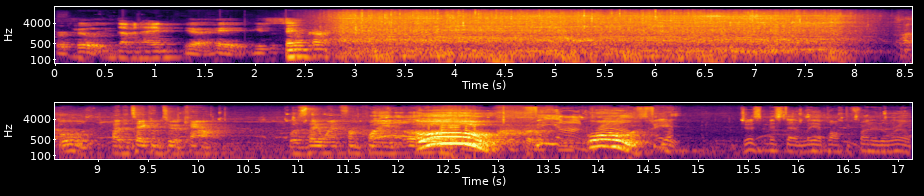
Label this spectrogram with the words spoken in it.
for Philly. Devin Hayden. Yeah, hey, he's the same kind. Ooh, had to take into account was they went from playing. Oh. ooh Ooh. Just missed that layup off the front of the rim.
